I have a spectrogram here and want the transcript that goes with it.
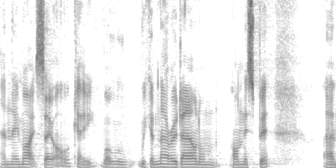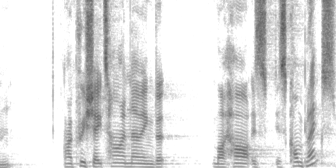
And they might say, oh, okay, well, we can narrow down on, on this bit. Um, I appreciate time knowing that my heart is, is complex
